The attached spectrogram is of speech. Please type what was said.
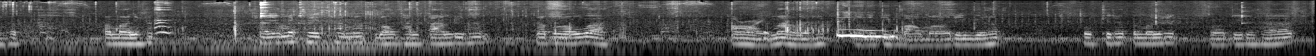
นะครับ ประมาณนี้ครับใครยังไม่เคยทำนะครับลองทำตามดูครับ รับรองว่าอร่อยมากเลยครับนี่นี่นี่ที่เบามารีวิวนะครับ โอเคครับประมาณนี้ครับ สวัสดีนะครับ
